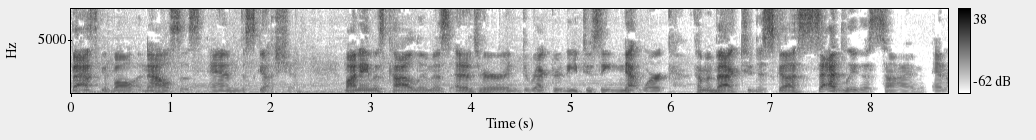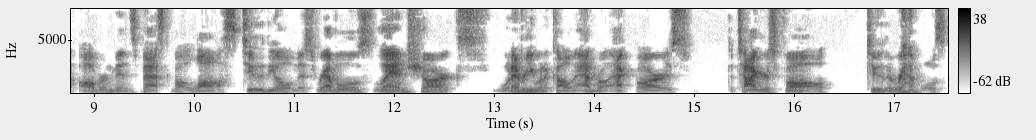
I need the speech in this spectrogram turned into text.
basketball analysis and discussion. My name is Kyle Loomis, editor and director of the E2C Network, coming back to discuss, sadly this time, an Auburn men's basketball loss to the Ole Miss Rebels, Land Sharks, whatever you want to call them, Admiral Ackbars. The Tigers fall to the Rebels,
